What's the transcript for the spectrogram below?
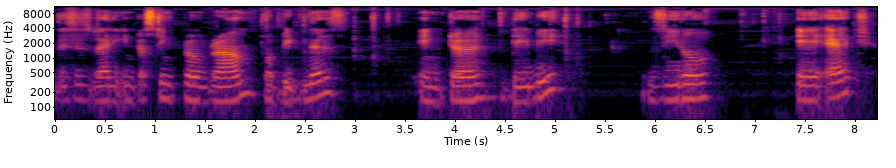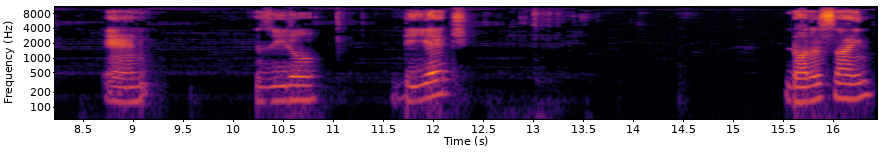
this is very interesting program for beginners. Enter db 0 ah and 0 dh dollar sign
